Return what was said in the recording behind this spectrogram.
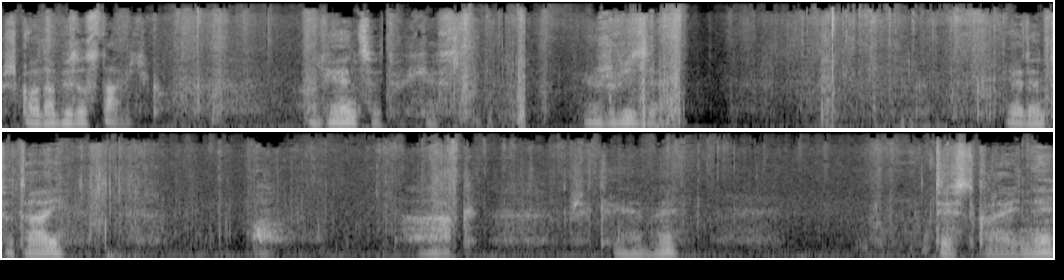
Szkoda by zostawić go. A więcej tu ich jest. Już widzę. Jeden tutaj. O, tak. Przykryjemy. Tu jest kolejny.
